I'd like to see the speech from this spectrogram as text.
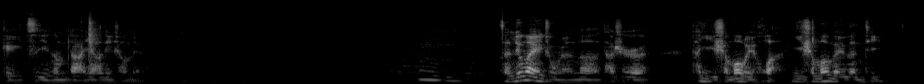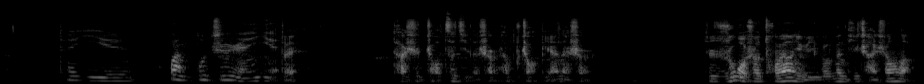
给自己那么大压力上面，嗯。但另外一种人呢，他是他以什么为患，以什么为问题？他以患不知人也。对，他是找自己的事儿，他不找别人的事儿。就是如果说同样有一个问题产生了，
